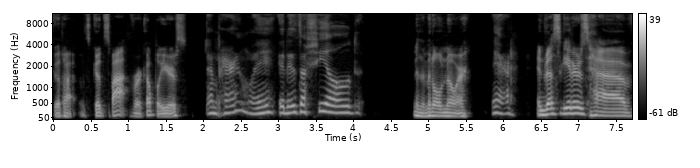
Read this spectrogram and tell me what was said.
good it was a good spot for a couple years. Apparently, it is a field. in the middle of nowhere. Yeah. Investigators have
